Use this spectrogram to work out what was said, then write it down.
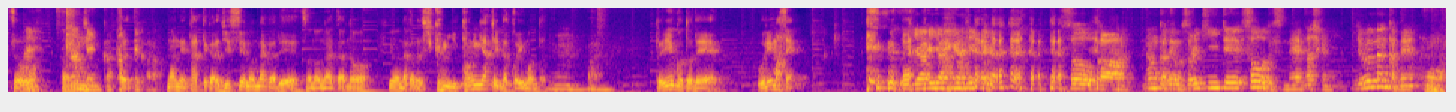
そう、何年か経ってから。何年経ってから実践の中でその中の世の中の仕組み問屋というのはこういうもんだうんはい。ということで売れません。いやいやいやいや。そうか。なんかでもそれ聞いてそうですね。確かに。自分なんかねも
